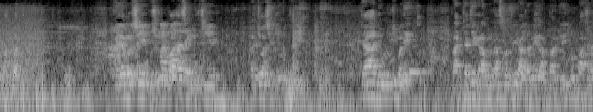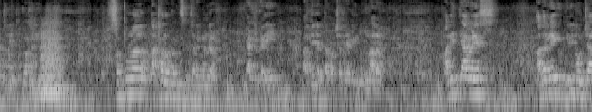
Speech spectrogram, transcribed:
भागवत. गेल्या वर्षी कृषी बाजार समितीची पंचवार्षिक निवडणूक झाली. त्या निवडणुकीमध्ये राज्याचे ग्रामविकास मंत्री आदरणीय रामदार गिरीश भाऊ महाजनाच्या नेतृत्वाखाली संपूर्ण अठरा लोकांचं संचालक मंडळ या ठिकाणी भारतीय जनता पक्षाचं या ठिकाणी निवडून आलं. आणि त्यावेळेस आदरणीय गिरीश भाऊंच्या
